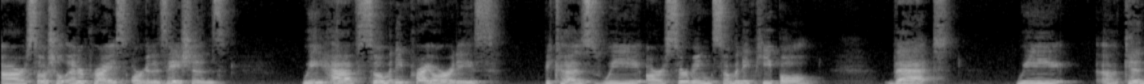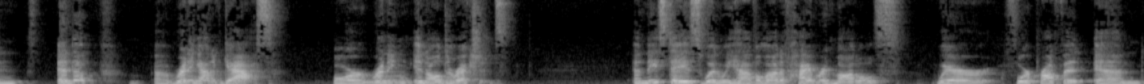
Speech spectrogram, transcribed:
our social enterprise organizations, we have so many priorities because we are serving so many people that we uh, can end up uh, running out of gas or running in all directions. And these days, when we have a lot of hybrid models where for-profit and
